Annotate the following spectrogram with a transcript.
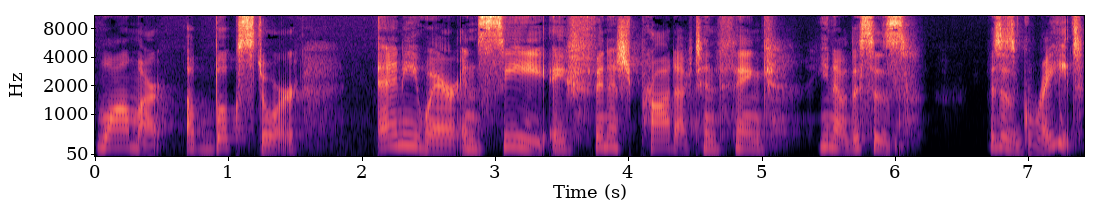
Walmart, a bookstore, anywhere and see a finished product and think, you know, this is this is great.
